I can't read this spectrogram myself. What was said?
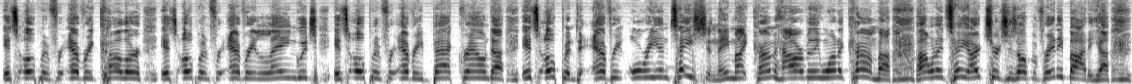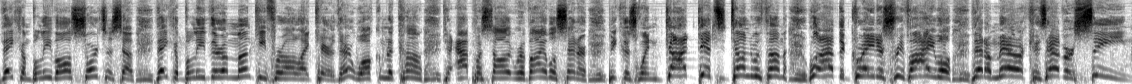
It's open for every color. It's open for every language. It's open for every background. Uh, it's open to every orientation. They might come however they want to come. Uh, I want to tell you, our church is open for anybody. Uh, they can believe all sorts of stuff. They can believe they're a monkey for all I care. They're welcome to come to Apostolic Revival Center because when God gets done with them, we'll have the greatest revival that America's ever seen.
